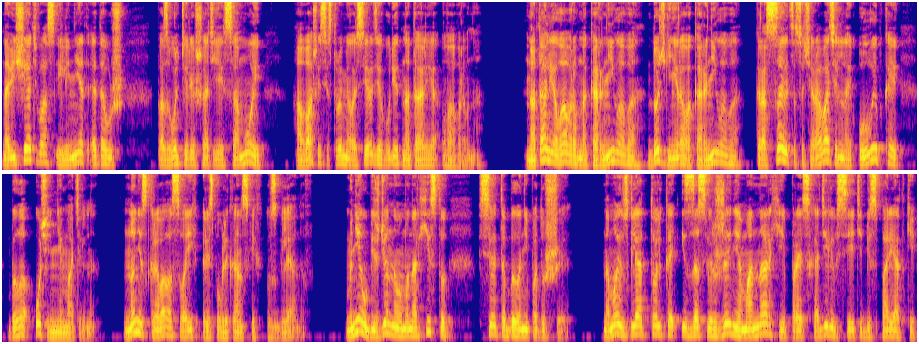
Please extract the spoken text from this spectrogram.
Навещать вас или нет это уж позвольте решать ей самой, а вашей сестрой милосердия будет Наталья Лавровна. Наталья Лавровна Корнилова, дочь генерала Корнилова, красавица с очаровательной улыбкой, была очень внимательна, но не скрывала своих республиканских взглядов. Мне, убежденному монархисту, все это было не по душе. На мой взгляд, только из-за свержения монархии происходили все эти беспорядки,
